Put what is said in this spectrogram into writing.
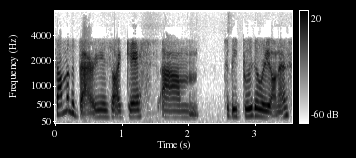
Some of the barriers, I guess, um, to be brutally honest,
